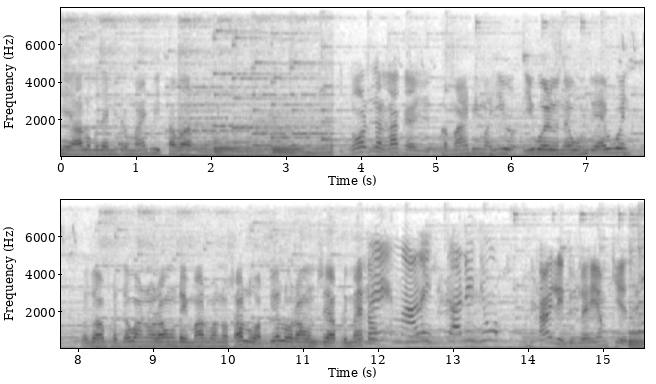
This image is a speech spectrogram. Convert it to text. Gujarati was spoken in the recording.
હે હાલો બધા મિત્રો માંડવી ખાવા. જોરદાર લાગે આપણે માંડવીમાં ઈવળ્યું ને એવું બધું આવ્યું હોય ને તો જો આપણે દવાનો રાઉન્ડ મારવાનો ચાલુ. આ પહેલો રાઉન્ડ છે આપણે માંડવી. ખાઈ લીધું લે એમ કે છે.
